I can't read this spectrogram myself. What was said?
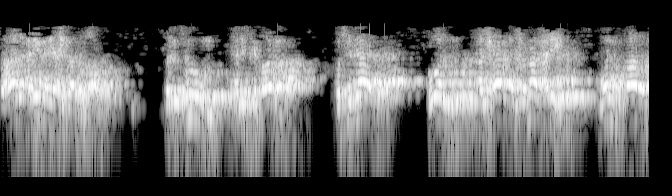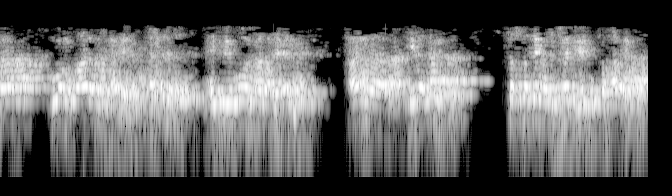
فهذا علينا يا عباد الله فلزوم الاستقامه والسداد هو الكمال عليه. والمقاربة هو مقاربة الحدث الحدث حيث يقول هذا العلم. أن إذا لم تستطيع أن تسجل فقارب.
